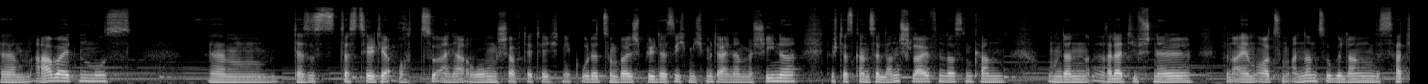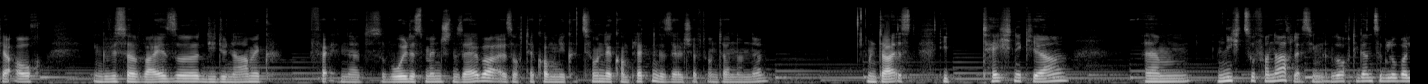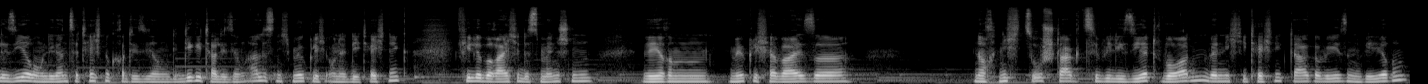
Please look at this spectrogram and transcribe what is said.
ähm, arbeiten muss. Ähm, das, ist, das zählt ja auch zu einer Errungenschaft der Technik. Oder zum Beispiel, dass ich mich mit einer Maschine durch das ganze Land schleifen lassen kann, um dann relativ schnell von einem Ort zum anderen zu gelangen. Das hat ja auch in gewisser Weise die Dynamik verändert, sowohl des Menschen selber als auch der Kommunikation der kompletten Gesellschaft untereinander. Und da ist die Technik ja ähm, nicht zu vernachlässigen. Also auch die ganze Globalisierung, die ganze Technokratisierung, die Digitalisierung, alles nicht möglich ohne die Technik. Viele Bereiche des Menschen wären möglicherweise noch nicht so stark zivilisiert worden, wenn nicht die Technik da gewesen wäre.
